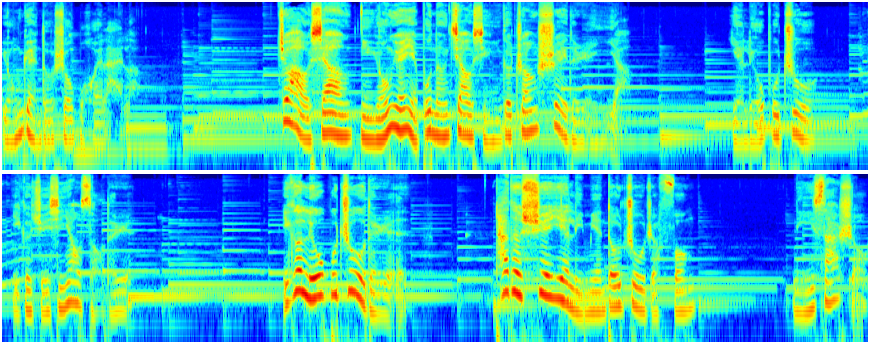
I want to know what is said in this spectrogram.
永远都收不回来了。就好像你永远也不能叫醒一个装睡的人一样，也留不住。一个决心要走的人，一个留不住的人，他的血液里面都住着风。你一撒手，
